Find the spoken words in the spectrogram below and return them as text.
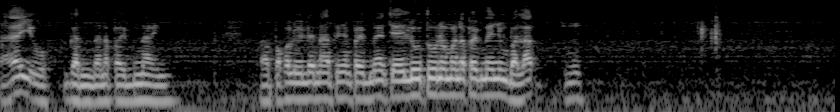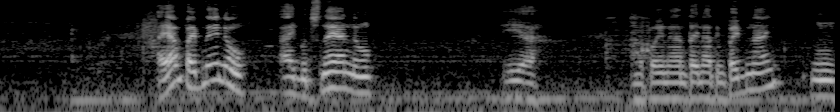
Ay, oh, ganda na 5.9. Papakuloy lang natin yung 5.9. Kaya luto naman na 5.9 yung balat. Hmm. Ayan, 5.9 oh. Ay, goods na yan oh. Iya. Ano pa inaantay natin 5.9? Hmm.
